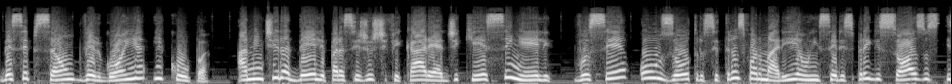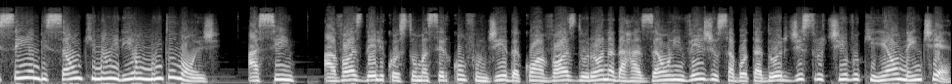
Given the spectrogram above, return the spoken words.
decepção, vergonha e culpa. A mentira dele para se justificar é a de que, sem ele, você ou os outros se transformariam em seres preguiçosos e sem ambição que não iriam muito longe. Assim, a voz dele costuma ser confundida com a voz durona da razão em vez de o sabotador destrutivo que realmente é.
